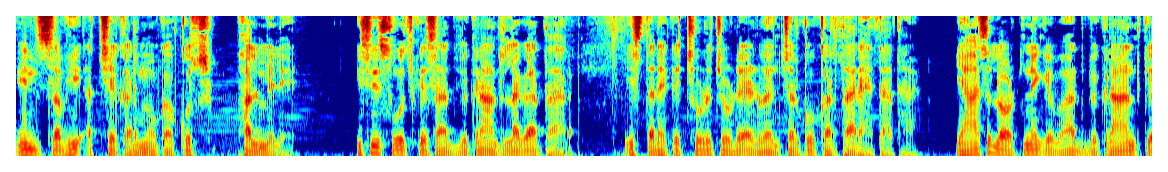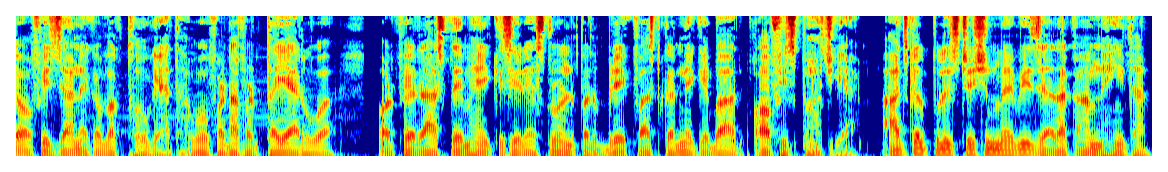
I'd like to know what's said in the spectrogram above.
इन सभी अच्छे कर्मों का कुछ फल मिले। इसी सोच के साथ विक्रांत लगातार इस तरह के छोटे छोटे एडवेंचर को करता रहता था। यहाँ से लौटने के बाद विक्रांत के ऑफ़िस जाने का वक्त हो गया था। वो फटाफट तैयार हुआ और फिर रास्ते में ही किसी रेस्टोरेंट पर ब्रेकफास्ट करने के बाद ऑफ़िस पहुँच गया। आजकल पुलिस स्टेशन में भी ज़्यादा काम नहीं था।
